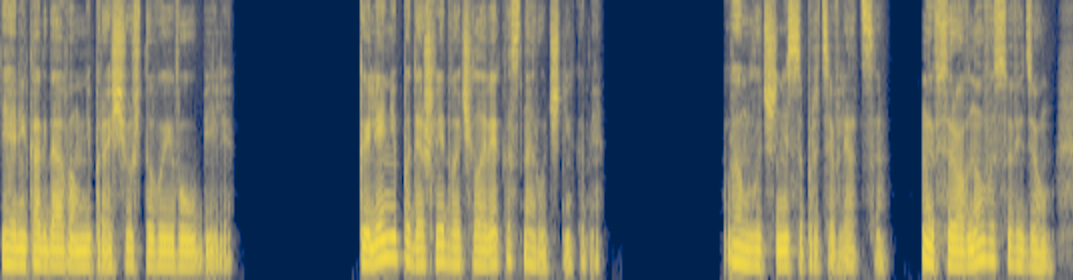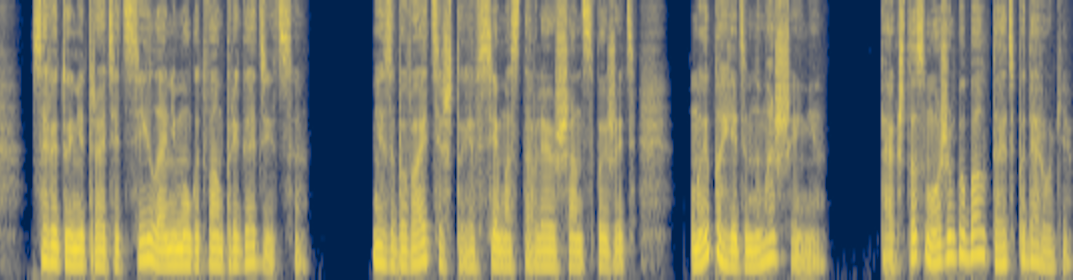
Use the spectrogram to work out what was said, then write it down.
Я никогда вам не прощу, что вы его убили. К Елене подошли два человека с наручниками. Вам лучше не сопротивляться. Мы все равно вас уведем. Советую не тратить силы, они могут вам пригодиться. Не забывайте, что я всем оставляю шанс выжить. Мы поедем на машине, так что сможем поболтать по дороге.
